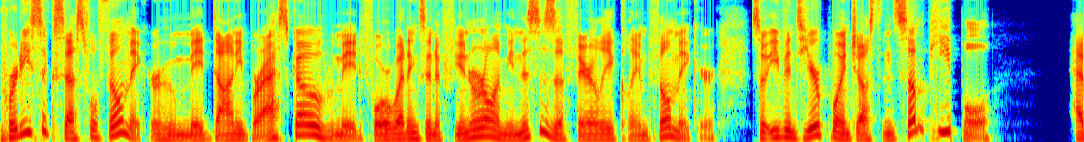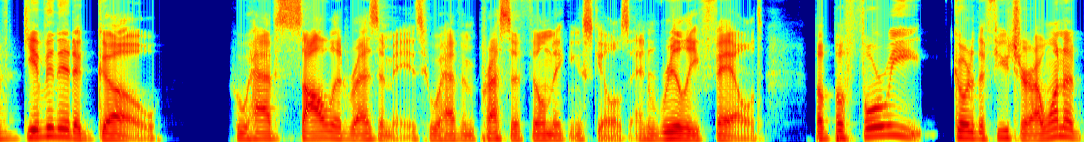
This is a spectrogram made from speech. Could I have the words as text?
pretty successful filmmaker who made Donnie Brasco, who made Four Weddings and a Funeral. I mean, this is a fairly acclaimed filmmaker. So even to your point, Justin, some people have given it a go who have solid resumes, who have impressive filmmaking skills and really failed. But before we go to the future, I want to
